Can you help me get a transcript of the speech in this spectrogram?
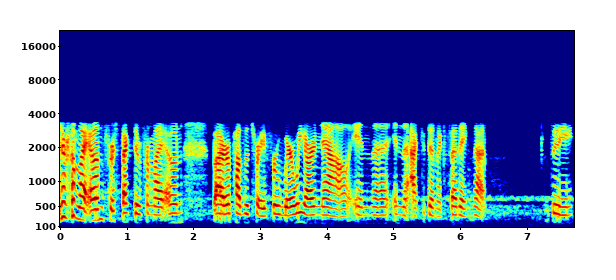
from my own perspective, from my own biorepository for where we are now in the in the academic setting. That the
